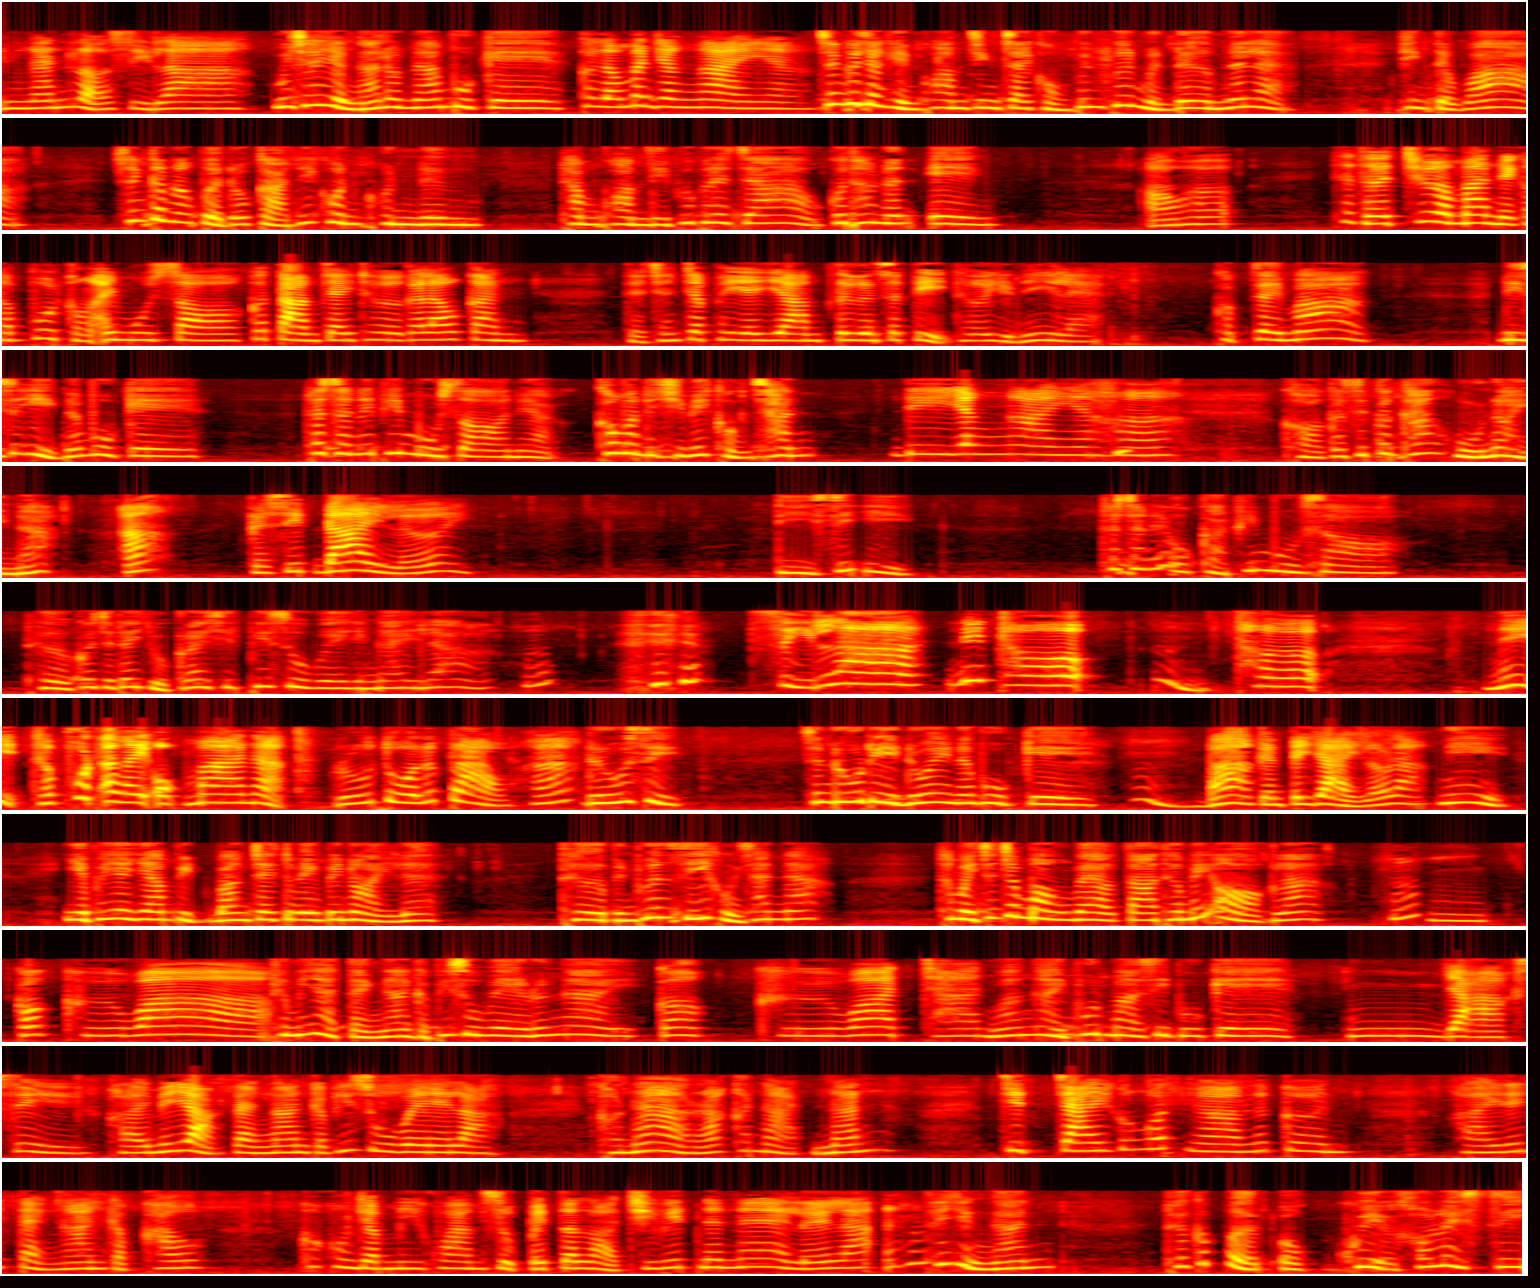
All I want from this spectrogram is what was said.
เป็นงั้นเหรอศีลา ไม่ใช่อย่างนั้นหรอกนะบูเก ก็แล้วมันยังไงอะ ฉันก็ยังเห็นความจริงใจของเพื่อนๆเหมือนเดิมนั่นแหละ เพียงแต่ว่า ฉันกำลังเปิดโอกาสให้คนคนหนึ่งทำความดีเพื่อพระเจ้าก็เท่านั้นเอง เอาเหอะ ถ้าเธอเชื่อมั่นในคำพูดของไอ้มูซอ ก็ตามใจเธอก็แล้วกัน แต่ฉันจะพยายามเตือนสติเธออยู่นี่แหละ ขอบใจมาก ดีซะอีกนะบูเก ถ้าฉันให้พี่มูซอเนี่ย เข้ามาในชีวิตของฉัน ดียังไงอะฮะ ขอกระซิบข้างๆหูหน่อยนะ อะ กระซิบได้เลย ดีสิอีก ถ้าฉันให้โอกาสพี่มูซอ เธอก็จะได้อยู่ใกล้ชิดพี่ซูเวยังไงล่ะหึศีลา นี่เธออืมเธอ นี่เธอพูดอะไรออกมาน่ะ รู้ตัวหรือเปล่าฮะ รู้สิ ฉันรู้ดีด้วยนะบูเกอืมบ้ากันไปใหญ่แล้วล่ะ นี่ อย่าพยายามปิดบังใจตัวเองไปหน่อยเลย เธอเป็นเพื่อนซีของฉันนะ ทำไมฉันจะมองแววตาเธอไม่ออกล่ะหึอืมก็คือว่า เธอไม่อยากแต่งงานกับพี่ซูเวหรือไง ก็คือว่าฉัน ว่าไงพูดมาสิบูเกอืมอยากสิ ใครไม่อยากแต่งงานกับพี่ซูเวล่ะ เขาน่ารักขนาดนั้น จิตใจก็งดงามเหลือเกิน ใครได้แต่งงานกับเขา ก็คงจะมีความสุขไปตลอดชีวิตแน่ ๆ เลยละ ถ้าอย่างนั้น เธอก็เปิดอกคุยกับเขาเลยสิ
